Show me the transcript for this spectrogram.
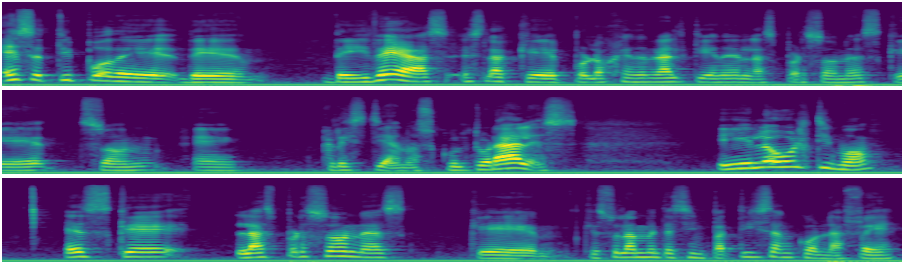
ese tipo de, de, ideas es la que por lo general tienen las personas que son eh, cristianos culturales. Y lo último es que las personas que, que solamente simpatizan con la fe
